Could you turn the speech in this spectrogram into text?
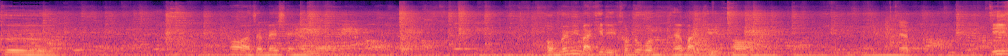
คือพ่ออาจจะไม่ใช้เงินแล้ว ผมไม่มีบัตรเครดิตครับทุกคนผมใช้บัตรเครดิตพ่อแอปจริง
